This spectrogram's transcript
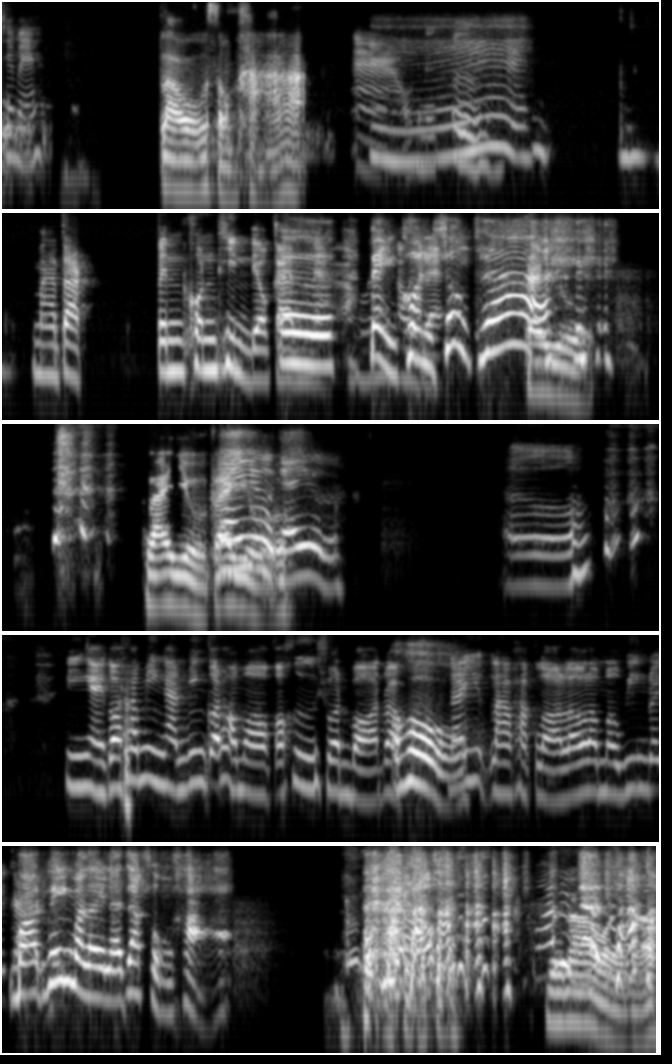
ใช่ไหม เราสงขลาอะอ้าอืวนึกเออมมาจากเป็นคนถิ่นเดียวกัเอนอนะอาเป็นคนอาละสงขลาใกล้อยู่ใกล้อยู่ใกล้อยู่ใกล้อยู่ เออนี่ไงก็ถ้ามีงานวิ่งกทมก็คือชวนบอสแบบโอ้โหได้หยุดลาพักร้อนแล้วเรามาวิ่งด้วยกันบอสวิ่งมาเลยนะจากสงขลา ไม่น่าไหวนะ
